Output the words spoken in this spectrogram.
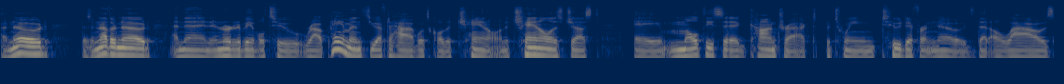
a node, there's another node, and then in order to be able to route payments, you have to have what's called a channel. And a channel is just a multi-sig contract between two different nodes that allows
